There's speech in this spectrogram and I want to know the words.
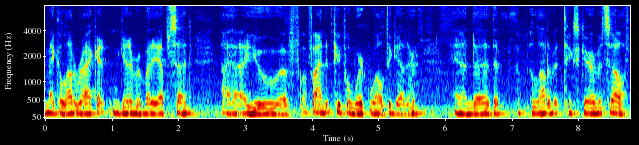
make a lot of racket and get everybody upset, uh, you uh, f- find that people work well together, and uh, that a lot of it takes care of itself.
